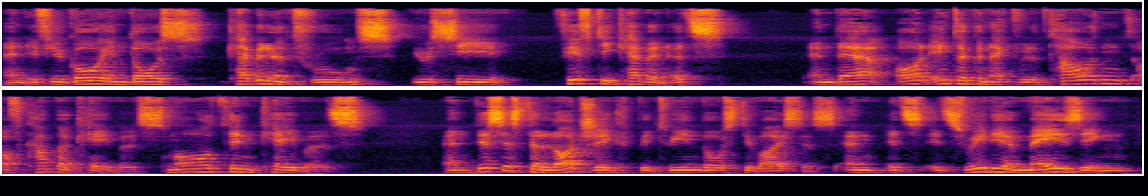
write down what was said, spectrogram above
And if you go in those cabinet rooms, you see 50 cabinets and they're all interconnected with thousands of copper cables, small thin cables. And this is the logic between those devices. And it's, it's really amazing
